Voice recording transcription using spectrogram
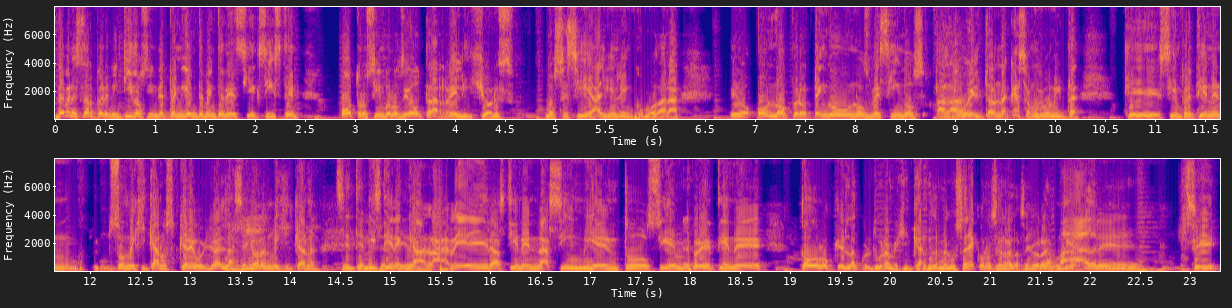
deben estar permitidos independientemente de si existen otros símbolos de otras religiones. Sé si a alguien le incomodará eh, o no, pero tengo unos vecinos a la vuelta, una casa muy bonita, que siempre tienen, son mexicanos, creo yo. La señora es mexicana y tiene sentido. calaveras, tiene nacimiento, siempre tiene todo lo que es la cultura mexicana. Me gustaría conocer a la señora. algún día. Padre. Sí,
